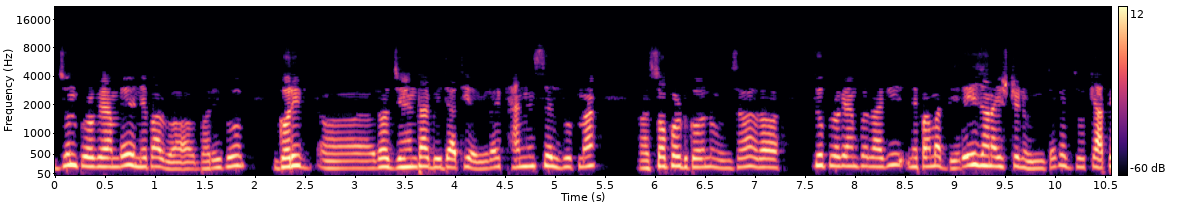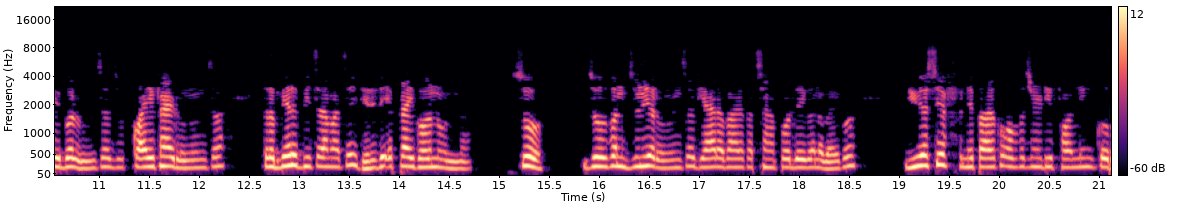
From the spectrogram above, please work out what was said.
जुन प्रोग्रामले नेपालभरिको गरिब र जेहेन्दा विद्यार्थीहरूलाई फाइनेन्सियल रूपमा सपोर्ट गर्नुहुन्छ र त्यो प्रोग्रामको लागि नेपालमा धेरैजना स्टुडेन्ट हुनुहुन्छ क्या जो क्यापेबल हुनुहुन्छ जो क्वालिफाइड हुनुहुन्छ तर मेरो विचारमा चाहिँ धेरैले एप्लाई गर्नुहुन्न। सो जो पनि जुनियर हुनुहुन्छ एघार बाह्र कक्षामा पढ्दै गर्नुभएको युएसएफ नेपालको अपर्च्युनिटी फन्डिङको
